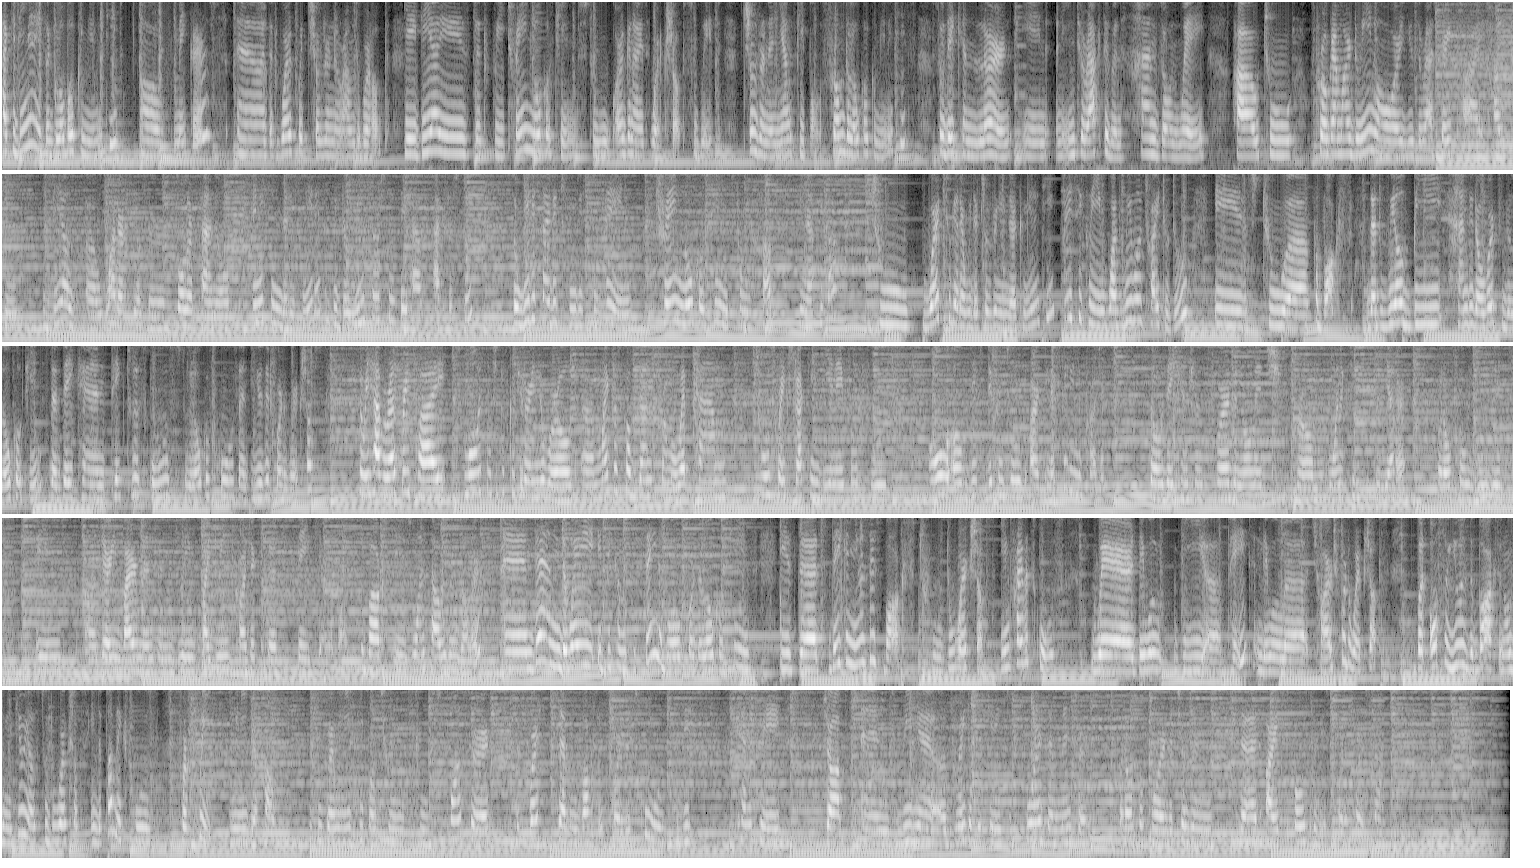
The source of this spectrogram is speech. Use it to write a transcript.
Hackademia is a global community of makers uh, that work with children around the world. The idea is that we train local teams to organize workshops with children and young people from the local communities so they can learn in an interactive and hands-on way how to program Arduino or use a Raspberry Pi, how to build a water filter, solar panel, anything that is needed with the resources they have access to. So we decided to do this campaign, train local teams from hubs in Africa to work together with the children in their community. Basically, what we will try to do is to uh, a box that will be handed over to the local teams that they can take to the schools, to the local schools and use it for the workshops. So we have a Raspberry Pi, smallest and cheapest computer in the world, a microscope done from a webcam, tools for extracting DNA from fruits. All of these different tools are connected in the project, so they can transfer the knowledge from one activity to the other, but also use it in uh, their environment and doing by doing projects that they care about. The box is $1,000 and then the way it becomes sustainable for the local teams is that they can use this box to do workshops in private schools where they will be uh, paid and they will uh, charge for the workshops but also use the box and all the materials to do workshops in the public schools for free. We need your help. This is where we need people to, to sponsor the first seven boxes for the schools. This can create jobs and really a, a great opportunity for the mentors, but also for the children that are exposed to this for the first time.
